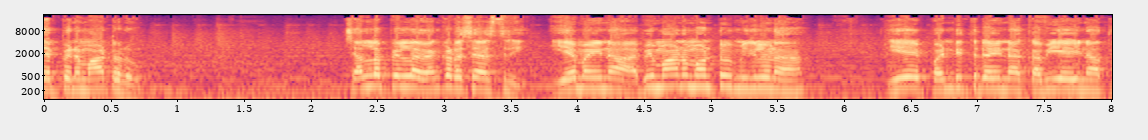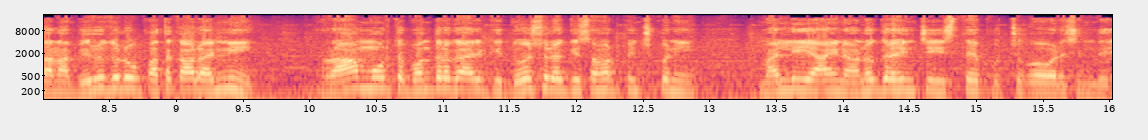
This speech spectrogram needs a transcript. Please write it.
చెప్పిన మాటలు. చల్లపిల్ల వెంకట శాస్త్రి ఏమైనా అభిమానం అంటూ మిగిలిన ఏ పండితుడైనా కవి అయినా తన బిరుదులు పథకాలు అన్నీ రామ్మూర్తి పంతులు గారికి దోషులకి సమర్పించుకుని మళ్ళీ ఆయన అనుగ్రహించి ఇస్తే పుచ్చుకోవలసిందే.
